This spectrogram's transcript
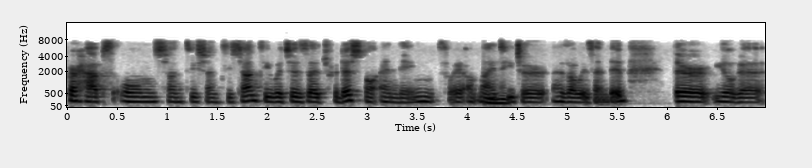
perhaps Om Shanti Shanti Shanti, which is a traditional ending? So my mm-hmm. teacher has always ended their yoga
